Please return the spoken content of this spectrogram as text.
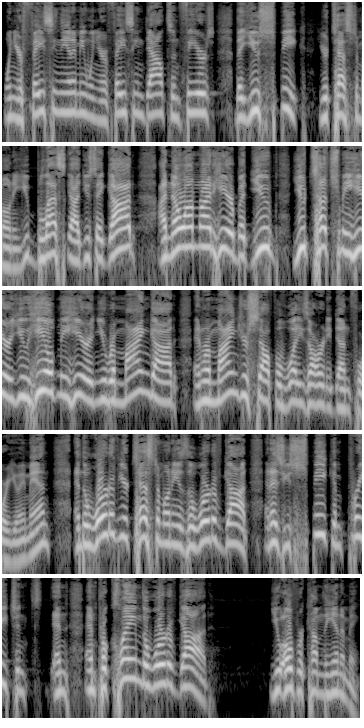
when you're facing the enemy, when you're facing doubts and fears, that you speak your testimony. You bless God. You say, God, I know I'm right here, but you, you touched me here. You healed me here. And you remind God and remind yourself of what He's already done for you. Amen. And the word of your testimony is the word of God. And as you speak and preach and, and, and proclaim the word of God, you overcome the enemy.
